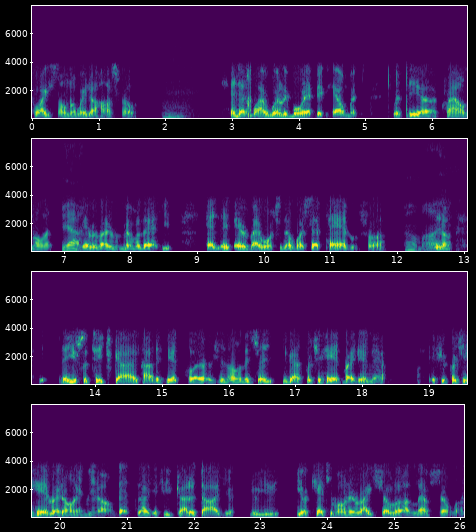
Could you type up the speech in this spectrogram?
twice on the way to the hospital. And that's why Willie wore that big helmet with the uh, crown on it. Yeah. Everybody remember that. He had everybody wants to know what's that pad was for. Oh my. You know, they used to teach guys how to hit players. You know, they say you got to put your head right in there. If you put your head right on him, you know that uh, if you try to dodge you, you you you'll catch him on the right shoulder or left shoulder.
